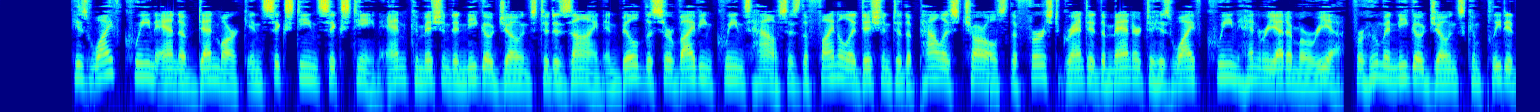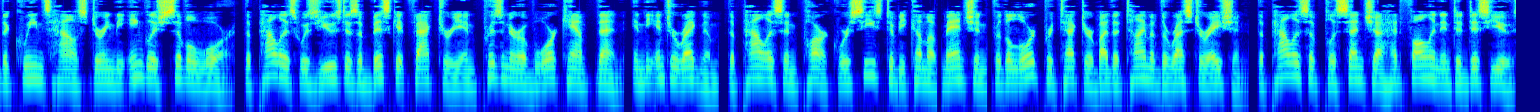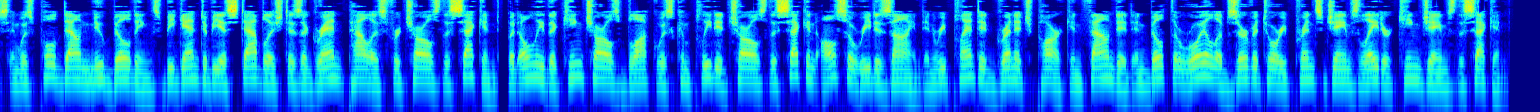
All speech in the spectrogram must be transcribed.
his wife Queen Anne of Denmark in 1616 Anne commissioned Inigo Jones to design and build the surviving Queen's House as the final addition to the palace Charles I granted the manor to his wife Queen Henrietta Maria, for whom Inigo Jones completed the Queen's House during the English Civil War. The palace was used as a biscuit factory and prisoner of war camp then, in the interregnum, the palace and park were seized to become a mansion for the Lord Protector by the time of the Restoration. The Palace of Placentia had fallen into disuse and was was pulled down new buildings began to be established as a grand palace for Charles II, but only the King Charles block was completed Charles II also redesigned and replanted Greenwich Park and founded and built the Royal Observatory Prince James later King James II.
